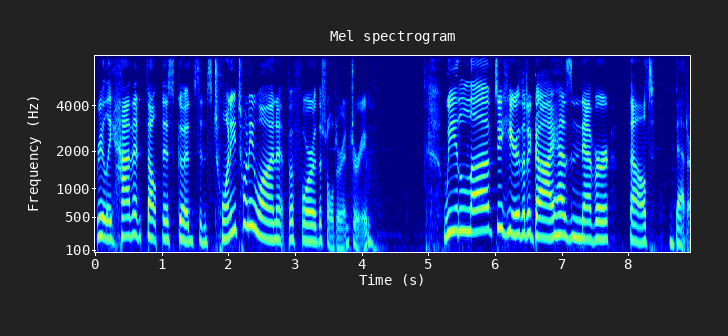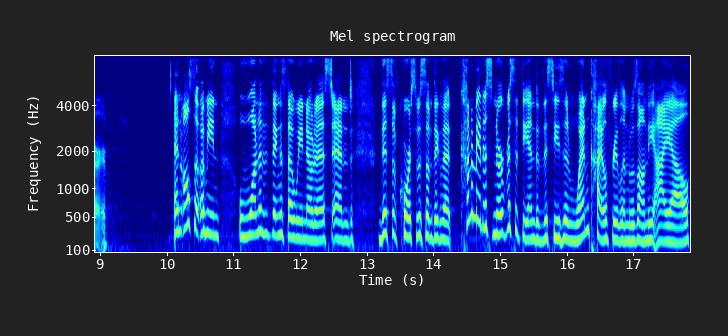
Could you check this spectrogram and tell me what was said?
really haven't felt this good since 2021 before the shoulder injury. We love to hear that a guy has never felt better. And also, I mean, one of the things that we noticed, and this, of course, was something that kind of made us nervous at the end of the season when Kyle Freeland was on the IL,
